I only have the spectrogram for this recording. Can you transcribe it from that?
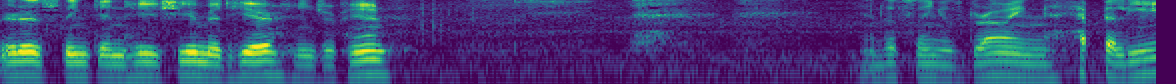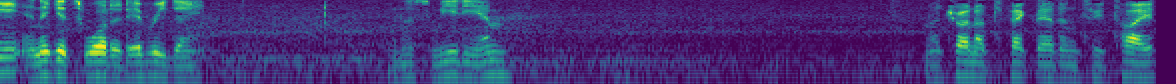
It is stinking humid here in Japan. This thing is growing happily and it gets watered every day. In this medium, I try not to pack that in too tight,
